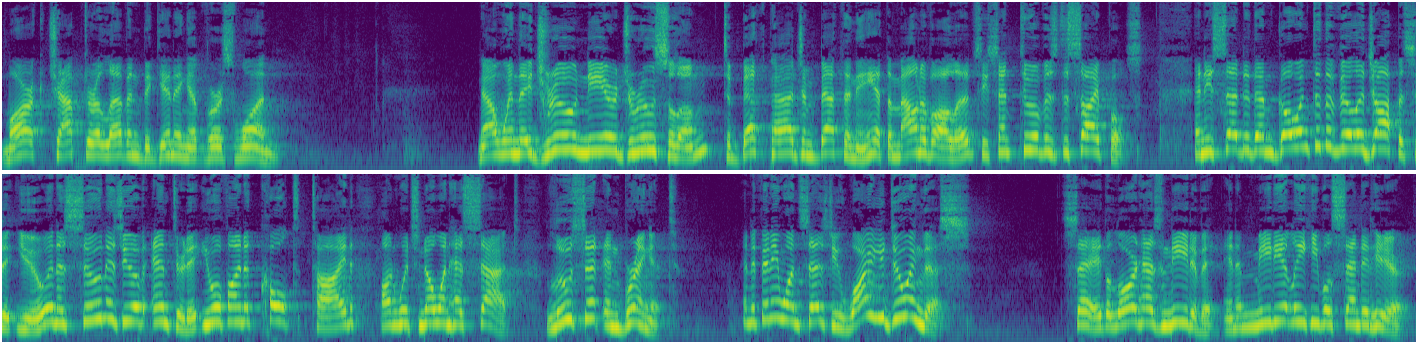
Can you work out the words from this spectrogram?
Mark chapter 11, beginning at verse 1. Now, when they drew near Jerusalem to Bethphage and Bethany at the Mount of Olives, he sent two of his disciples. And he said to them, Go into the village opposite you, and as soon as you have entered it, you will find a colt tied on which no one has sat. Loose it and bring it. And if anyone says to you, Why are you doing this? Say, The Lord has need of it, and immediately he will send it here.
